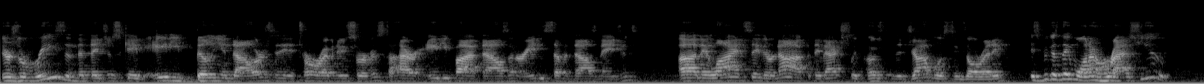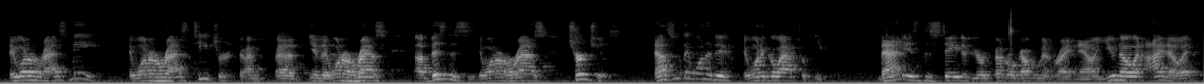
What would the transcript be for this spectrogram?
There's a reason that they just gave $80 billion to the Internal Revenue Service to hire 85,000 or 87,000 agents. Uh, they lie and say they're not, but they've actually posted the job listings already. It's because they want to harass you. They want to harass me. They want to harass teachers. Uh, you know, they want to harass uh, businesses. They want to harass churches. That's what they want to do. They want to go after people. That is the state of your federal government right now. You know it. I know it.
